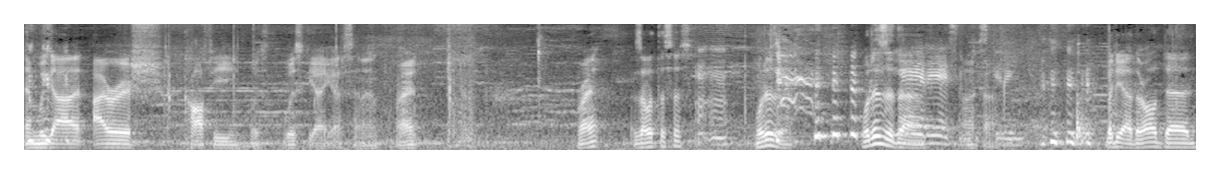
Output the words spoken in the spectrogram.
and we got Irish coffee with whiskey, I guess, in it, right? Right? Is that what this is? What is it? What is it Yeah, then? it is. I'm just Okay. kidding. But yeah, they're all dead.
